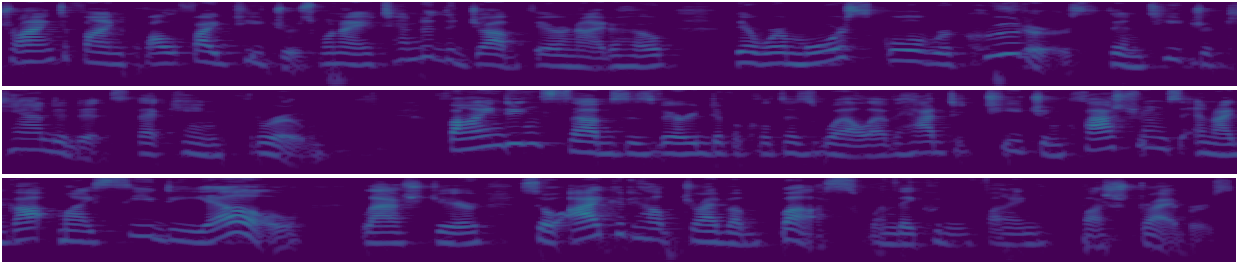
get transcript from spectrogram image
trying to find qualified teachers. When I attended the job fair in Idaho, there were more school recruiters than teacher candidates that came through. Finding subs is very difficult as well. I've had to teach in classrooms and I got my CDL last year so I could help drive a bus when they couldn't find bus drivers.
